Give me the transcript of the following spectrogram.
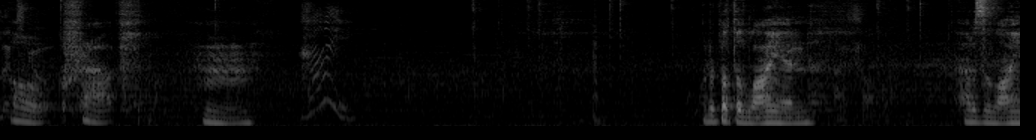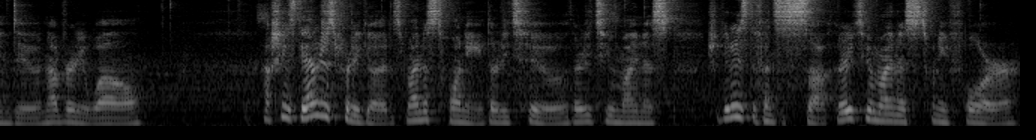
Let's Oh go. crap. Hmm. Hi. What about the lion? How does the lion do? Not very well. Actually, his damage is pretty good. It's minus 20, 32. 32 minus... Shigure's defenses suck. 32 minus 24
